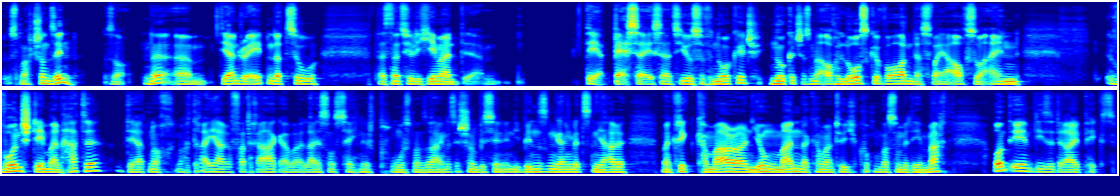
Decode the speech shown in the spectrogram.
das macht schon Sinn. So, ne? Ähm, DeAndre Ayton dazu, das ist natürlich jemand, ähm, der besser ist als Yusuf Nurkic. Nurkic ist mir auch losgeworden. Das war ja auch so ein Wunsch, den man hatte. Der hat noch, noch drei Jahre Vertrag, aber leistungstechnisch muss man sagen, das ist schon ein bisschen in die Binsen gegangen letzten Jahre. Man kriegt Kamara, einen jungen Mann, da kann man natürlich gucken, was man mit dem macht. Und eben diese drei Picks.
